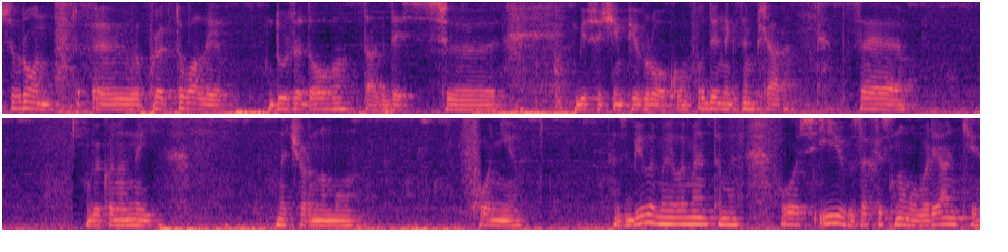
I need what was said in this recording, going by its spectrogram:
Шеврон е, проєктували дуже довго, так, десь е, більше, ніж півроку. Один екземпляр це виконаний на чорному фоні з білими елементами. Ось, і в захисному варіанті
